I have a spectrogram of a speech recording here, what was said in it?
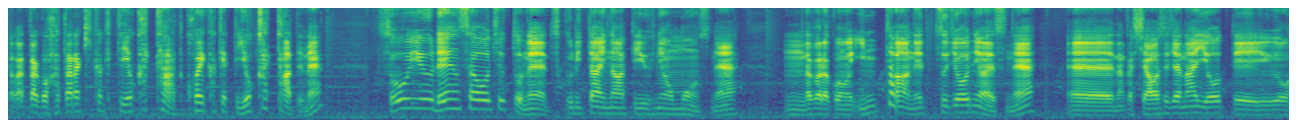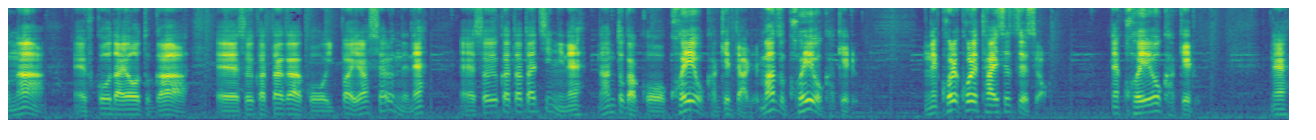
よかった、こう、働きかけてよかった、声かけてよかったってね。そういう連鎖をちょっとね、作りたいなっていうふうに思うんですね。うん、だからこのインターネット上にはですね、えー、なんか幸せじゃないよっていうような、えー、不幸だよとか、えー、そういう方がこういっぱいいらっしゃるんでね、えそういう方たちにね、なんとかこう声をかけてあげる。まず声をかける。ね、これ、これ大切ですよ。ね、声をかける。ね、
